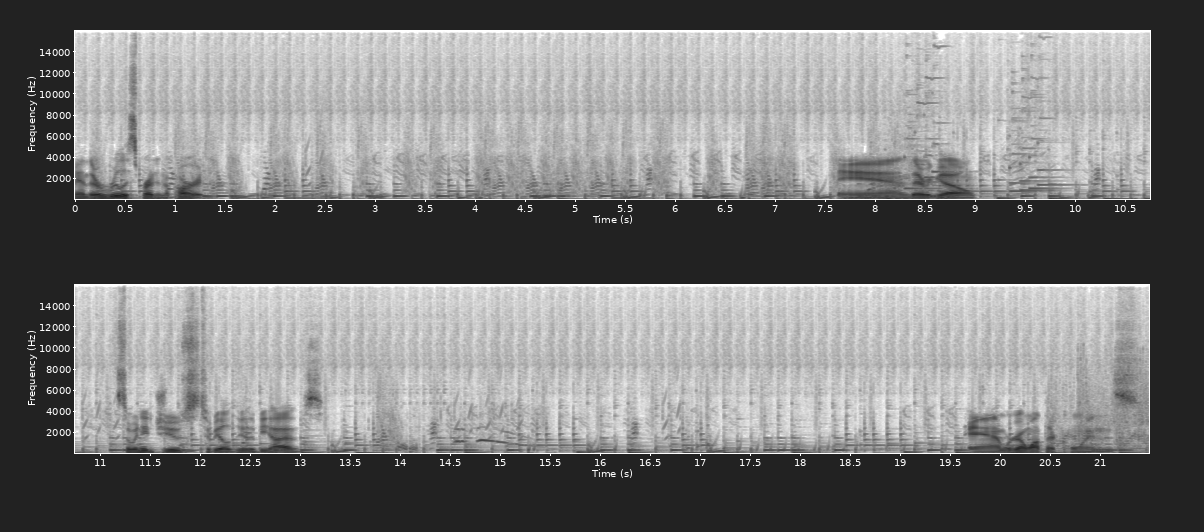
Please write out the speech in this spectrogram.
Man, they're really spreading apart. And there we go. So we need juice to be able to do the beehives. And we're gonna want their coins.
